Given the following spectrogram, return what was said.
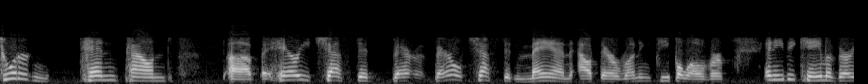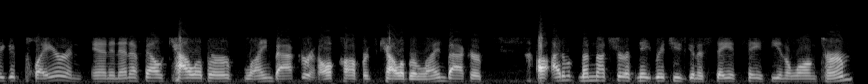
210 pound uh, hairy-chested, bar- barrel-chested man out there running people over, and he became a very good player and, and an NFL caliber linebacker, an all-conference caliber linebacker. Uh, I don't, I'm not sure if Nate Ritchie's going to stay at safety in the long term.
